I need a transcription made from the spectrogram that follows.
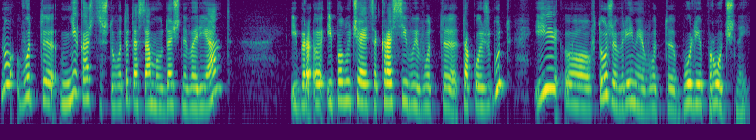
Ну, вот э, мне кажется, что вот это самый удачный вариант. И, э, и получается красивый вот э, такой жгут, и в то же время вот более прочный,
